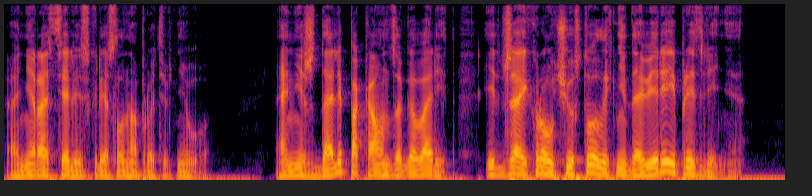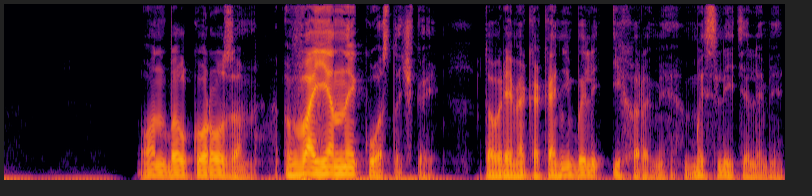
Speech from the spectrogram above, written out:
Они расселись в кресло напротив него. Они ждали, пока он заговорит, и Джай Кроу чувствовал их недоверие и презрение. Он был курузом, военной косточкой, в то время как они были ихорами, мыслителями,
